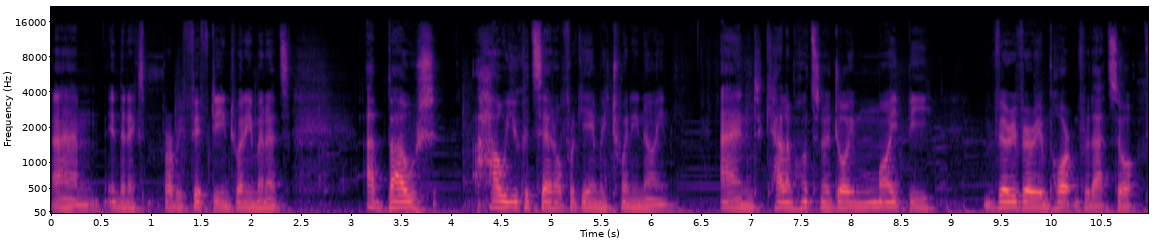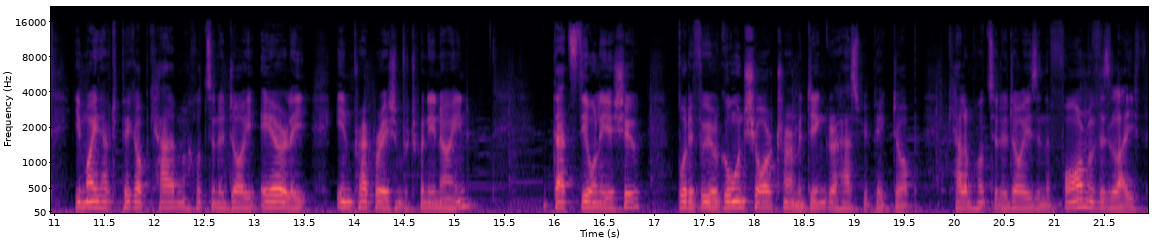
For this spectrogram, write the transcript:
um, in the next probably 15 20 minutes, about how you could set up for game week 29. And Callum Hudson Odoi might be very, very important for that. So you might have to pick up Callum Hudson Odoi early in preparation for 29. That's the only issue. But if we were going short term, Adingra has to be picked up. Callum Hudson Odoi is in the form of his life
